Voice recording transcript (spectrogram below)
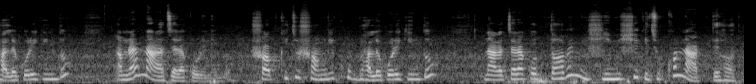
ভালো করে কিন্তু আমরা নাড়াচাড়া করে নেব। সব কিছুর সঙ্গে খুব ভালো করে কিন্তু নাড়াচাড়া করতে হবে, মিশিয়ে মিশিয়ে কিছুক্ষণ নাড়তে হবে।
